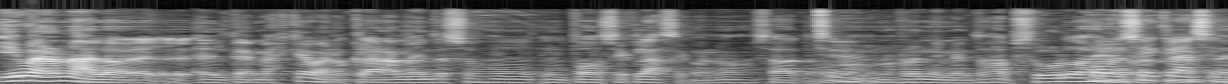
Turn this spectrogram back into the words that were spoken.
y bueno, nada, lo- el, el tema es que, bueno, claramente eso es un, un Ponzi clásico, ¿no? O sea, Sí. unos, unos rendimientos absurdos. y de Ponzi clásico.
